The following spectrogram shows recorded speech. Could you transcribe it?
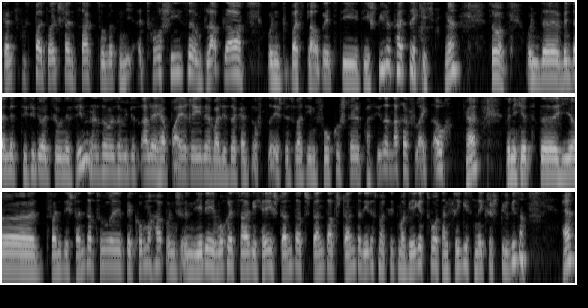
ganz Fußball Deutschland sagt, so wird nie ein Tor schießen und bla bla und was glauben jetzt die, die Spieler tatsächlich? Ja? So, und äh, wenn dann jetzt die Situationen sind, so, so wie das alle herbeirede, weil das ja ganz oft so ist, das, was ich in den Fokus stelle, passiert dann nachher vielleicht auch. Ja? Wenn ich jetzt äh, hier 20 Standardtore bekommen habe und, und jede Woche sage ich, hey, Standard, Standard, Standard, jedes Mal kriegt man Gegentor, dann kriege ich das nächste Spiel wieder. Ja?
